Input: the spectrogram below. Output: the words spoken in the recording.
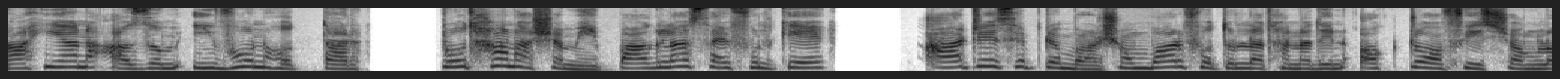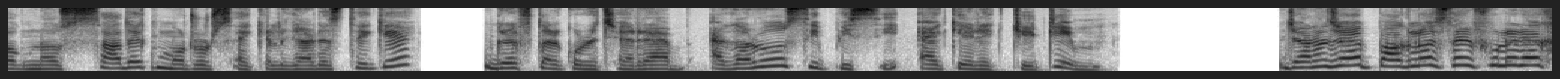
নাহিয়ান আজম ইভন হত্যার প্রধান আসামি পাগলা সাইফুলকে আটই সেপ্টেম্বর সোমবার ফতুল্লা থানাধীন অক্টো অফিস সংলগ্ন সাদেক মোটরসাইকেল গ্যারেজ থেকে গ্রেফতার করেছে র্যাব এগারো, সিপিসি একের একটি টিম। জানা যায়, পাগলা সাইফুলের এক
